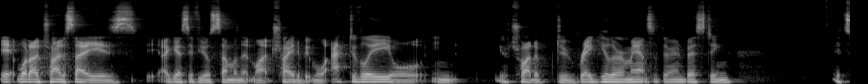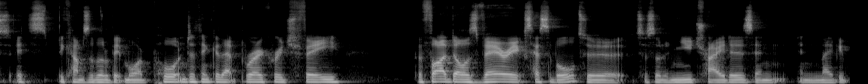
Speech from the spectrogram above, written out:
it, what I'm trying to say is, I guess if you're someone that might trade a bit more actively or in, you try to do regular amounts that they're investing, it's it's becomes a little bit more important to think of that brokerage fee. But five dollars very accessible to to sort of new traders and and maybe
